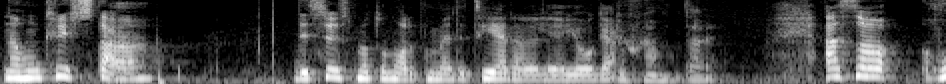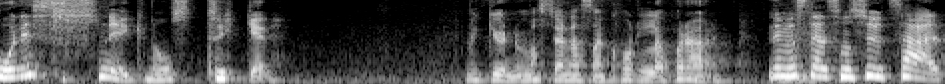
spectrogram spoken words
när hon krystar. Ja. Det ser ut som att hon håller på och mediterar eller yoga. Du skämtar. Alltså hon är så snygg när hon trycker. Men gud, nu måste jag nästan kolla på det här. Nej men ställs hon ser ut så här.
